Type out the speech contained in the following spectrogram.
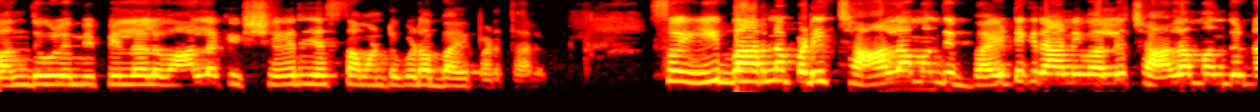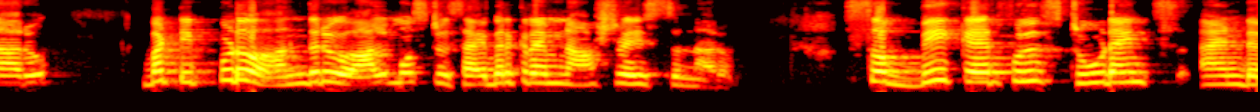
బంధువులు మీ పిల్లలు వాళ్ళకి షేర్ చేస్తామంటూ కూడా భయపడతారు. సో ఈ బారిన పడి చాలా మంది బయటికి రాని వాళ్ళు చాలా మంది ఉన్నారు. బట్ ఇప్పుడు అందరూ ఆల్మోస్ట్ సైబర్ క్రైమ్ని ఆశ్రయిస్తున్నారు. So be careful students and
